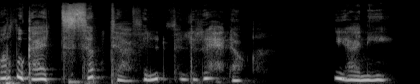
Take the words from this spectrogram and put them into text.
برضو قاعد تستمتع في, في الرحلة. يعني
